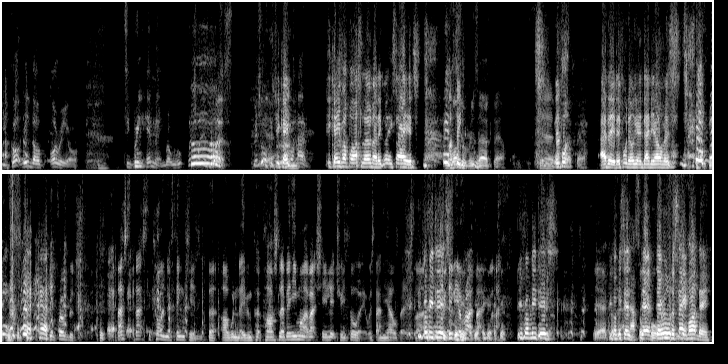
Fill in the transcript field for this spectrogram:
you got rid of Aurier to bring him in, bro. Which one is worse? Which one would you He came- rather have? He came from Barcelona. They got excited. He was think- a reserve player. Yeah, They thought- reserve player. I did. They thought they were getting Dani Alves. the problem. That's that's the kind of thinking that I wouldn't even put past Levy. He might have actually literally thought it was Dani Alves. Like, he probably did. Brazilian right back. Like, he probably did. yeah, because He probably that- said that's a they're, poor they're all the same, aren't they?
